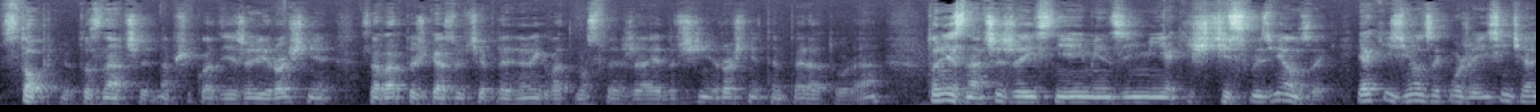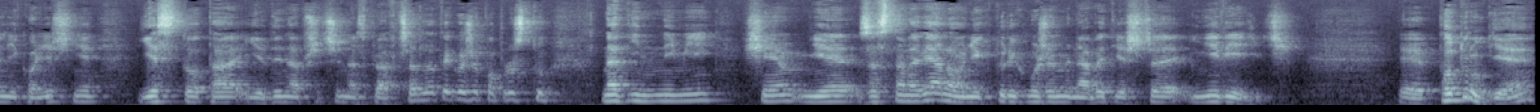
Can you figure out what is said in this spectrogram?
stopniu, to znaczy na przykład jeżeli rośnie zawartość gazów cieplarnianych w atmosferze, a jednocześnie rośnie temperatura, to nie znaczy, że istnieje między nimi jakiś ścisły związek. Jakiś związek może istnieć, ale niekoniecznie jest to ta jedyna przyczyna sprawcza, dlatego że po prostu nad innymi się nie zastanawiano, o niektórych możemy nawet jeszcze i nie wiedzieć. E, po drugie,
